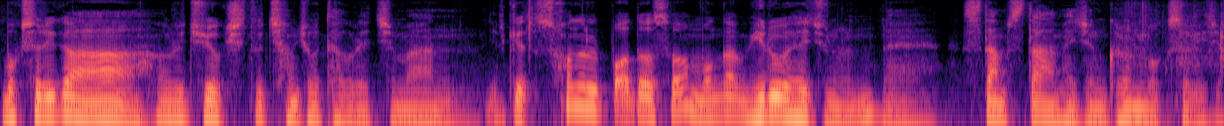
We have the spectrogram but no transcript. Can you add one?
목소리가 우리 주혁 씨도 참 좋다고 그랬지만 이렇게 손을 뻗어서 뭔가 위로해주는 네, 쓰담쓰담해주는 그런 목소리죠.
